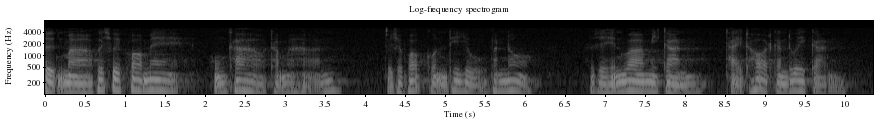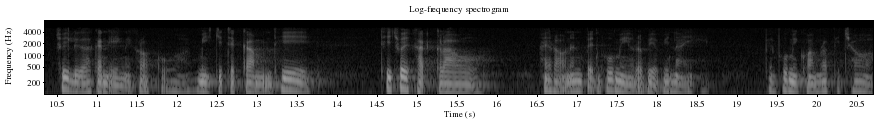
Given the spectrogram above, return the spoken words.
ตื่นมาเพื่อช่วยพ่อแม่หุงข้าวทำอาหาร โดยเฉพาะคนที่อยู่บ้านนอก เราจะเห็นว่ามีการถ่ายทอดกันด้วยกัน ช่วยเหลือกันเองในครอบครัว มีกิจกรรมที่ ที่ช่วยขัดเกลาให้เรานั้นเป็นผู้มีระเบียบวินัย เป็นผู้มีความรับผิดชอบ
